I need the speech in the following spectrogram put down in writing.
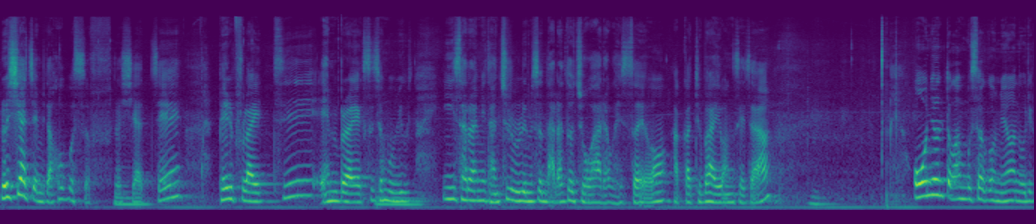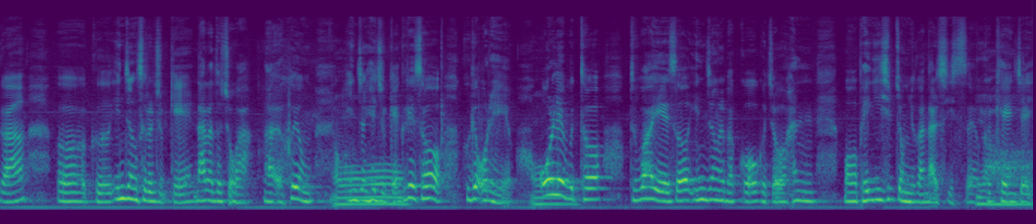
러시아제입니다. Hoversurf 러시아제, Bell Flight, EmbraerX 전부 미국 이 사람이 단추를 누르면서 날아도 좋아라고 했어요. 아까 두바이 왕세자. 5년 동안 무사고면 우리가 어, 그 인정서를 줄게. 날아도 좋아. 나 허용 오. 인정해 줄게. 그래서 그게 올해예요. 올해부터 두바이에서 인정을 받고 그죠. 한 뭐 120 종류가 날 수 있어요. 이야. 그렇게 이제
